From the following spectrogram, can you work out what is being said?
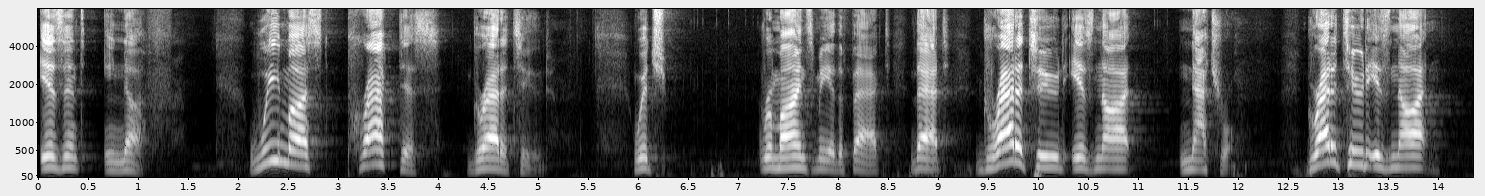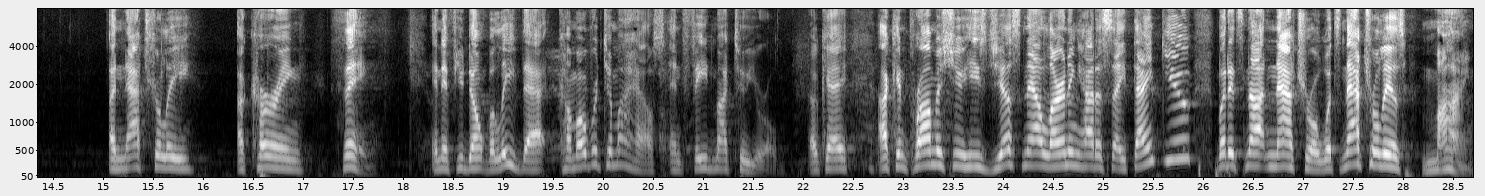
isn't enough. We must practice gratitude, which reminds me of the fact that gratitude is not natural. Gratitude is not a naturally occurring thing. And if you don't believe that, come over to my house and feed my two year old. Okay? I can promise you he's just now learning how to say thank you, but it's not natural. What's natural is mine.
